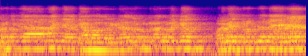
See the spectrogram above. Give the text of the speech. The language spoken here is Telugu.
சரணம் யாக்கியம் யாமங்கரம் பிரவேசம் பிரவேசம்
